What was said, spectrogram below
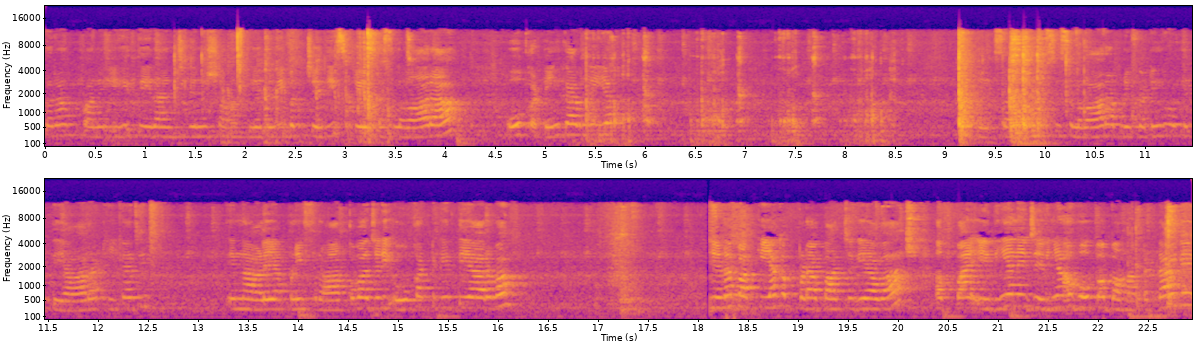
ਤਰ੍ਹਾਂ ਆਪਾਂ ਨੇ ਇਹ 13 ਇੰਚ ਦੇ ਨਿਸ਼ਾਨ ਤੇ ਜਿਹੜੀ ਬੱਚੇ ਦੀ ਸਟੇਟ ਸਲਵਾਰ ਆ, ਉਹ ਕਟਿੰਗ ਕਰ ਲਈ ਆ। ਦੇਖ ਸਕਦੇ ਹੋ ਤੁਸੀਂ ਸਲਵਾਰ ਆਪਣੀ ਕਟਿੰਗ ਹੋ ਕੇ ਤਿਆਰ ਆ, ਠੀਕ ਹੈ ਜੀ। ਤੇ ਨਾਲੇ ਆਪਣੀ ਫਰਾਕ ਵਾ ਜਿਹੜੀ ਉਹ ਕੱਟ ਕੇ ਤਿਆਰ ਵਾ। ਜਿਹੜਾ ਬਾਕੀ ਆ ਕੱਪੜਾ ਬਚ ਗਿਆ ਵਾ, ਆਪਾਂ ਇਹਦੀਆਂ ਨੇ ਜਿਹੜੀਆਂ ਉਹ ਆਪਾਂ ਬਾਹਾਂ ਕੱਟਾਂਗੇ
